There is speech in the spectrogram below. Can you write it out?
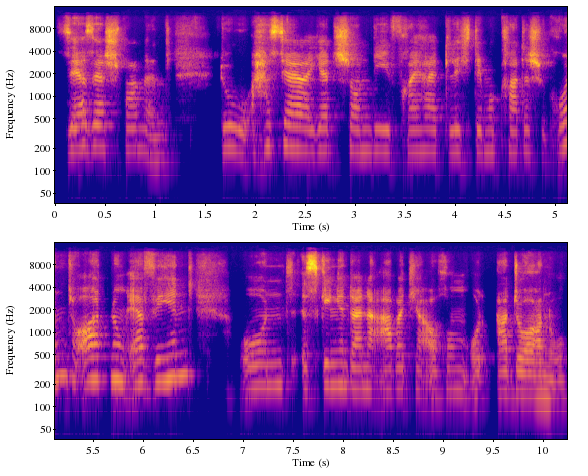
Sehr, sehr spannend. Du hast ja jetzt schon die freiheitlich-demokratische Grundordnung erwähnt und es ging in deiner Arbeit ja auch um Adorno.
